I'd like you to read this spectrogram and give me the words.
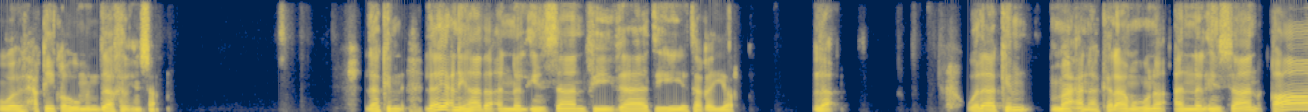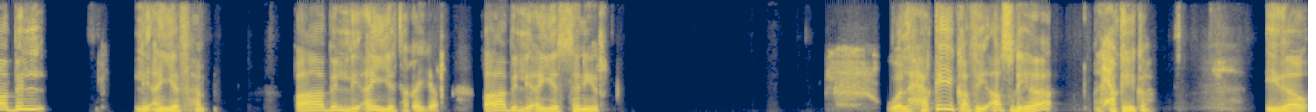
هو الحقيقة هو من داخل الإنسان. لكن لا يعني هذا أن الإنسان في ذاته يتغير. لا. ولكن معنى كلامه هنا أن الإنسان قابل لأن يفهم قابل لأن يتغير قابل لأن يستنير. والحقيقة في أصلها الحقيقة إذا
